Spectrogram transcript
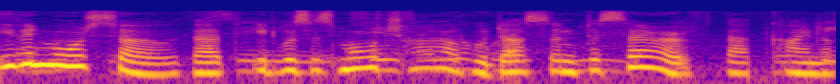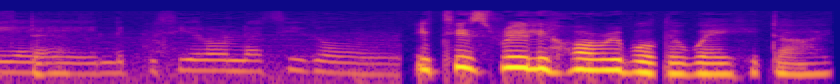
Even more so that it was a small child who doesn't deserve that kind of death. It is really horrible the way he died.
